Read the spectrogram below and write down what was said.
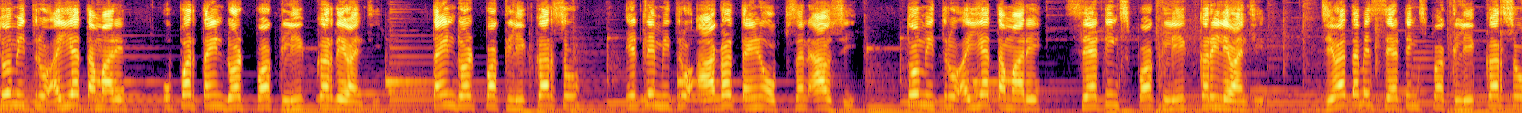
તો મિત્રો, અહીંયા તમારે ઉપર ત્રણ ડોટ પર ક્લિક કરી દેવાની છે. ત્રણ ડોટ પર ક્લિક કરશો, એટલે મિત્રો આગળ ત્રણ ઓપ્શન આવશે. તો મિત્રો, અહીંયા તમારે સેટિંગ્સ પર ક્લિક કરી લેવાની છે. જેવા તમે સેટિંગ્સ પર ક્લિક કરશો,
